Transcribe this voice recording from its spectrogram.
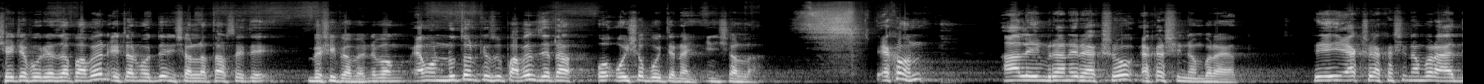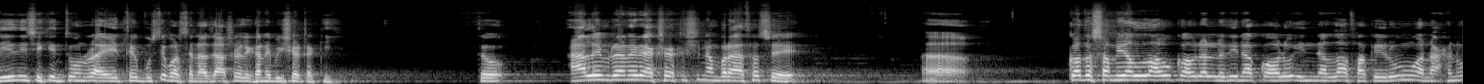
সেইটা পড়িয়া যা পাবেন। এটার মধ্যে ইনশাল্লাহ তার চাইতে বেশি পাবেন এবং এমন নূতন কিছু পাবেন যেটা ওইসব বইতে নাই ইনশাল্লাহ এখন আল ইমরানের একশো একাশি নম্বর আয়াত। এই একশো একাশি নম্বর আয়াত দিয়ে দিয়েছি, কিন্তু ওনারা এই থেকে বুঝতে পারছে না যে আসলে এখানে বিষয়টা কী। তো আল ইমরানের একশো একাশি নম্বর আয়াত হচ্ছে কদ সামি আল্লাহ কাউলাল্লাদিনা কলু ইন্দাল্লাহ ফাকিরু নাহনু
